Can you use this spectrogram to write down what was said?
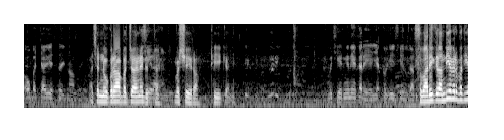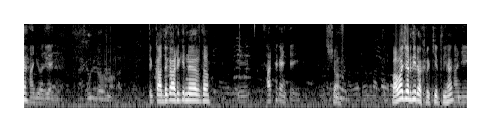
ਉਹ ਬੱਚਾ ਵੀ ਇਸ ਦੇ ਨਾਲ ਦਾ ਜੀ। ਅੱਛਾ ਨੁਕਰਾ ਬੱਚਾ ਇਹਨੇ ਦਿੱਤਾ ਹੈ। ਹਾਂਜੀ। ਠੀਕ ਹੈ ਜੀ। ਵਛੇਰੀਆਂ ਦੀਆਂ ਘਰੇ ਹੈ ਜੀ ਇੱਕ ਵੀ ਸੇਲ ਕਰ ਸਵਾਰੀ ਕਰਾਂਦੀ ਹੈ ਫਿਰ ਵਧੀਆ? ਹਾਂਜੀ ਵਧੀਆ ਜੀ। ਤੇ ਕੱਦ ਕਾਠ ਕਿੰਨਾ ਹੈ ਦਾ ਇਹ 60 ਇੰਚ ਹੈ ਜੀ। ਅੱਛਾ। ਬਾਬਾ ਜਰ ਦੀ ਰੱਖ ਰੱਖੀ ਤੁਸੀਂ ਹੈ? ਹਾਂਜੀ।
